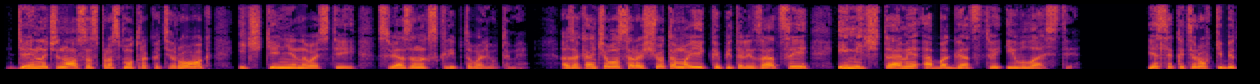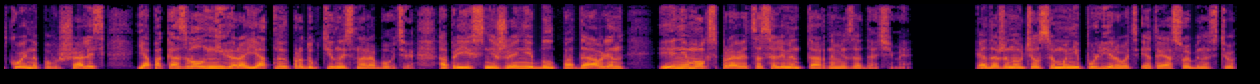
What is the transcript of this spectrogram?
День начинался с просмотра котировок и чтения новостей, связанных с криптовалютами, а заканчивался расчетом моей капитализации и мечтами о богатстве и власти. Если котировки биткоина повышались, я показывал невероятную продуктивность на работе, а при их снижении был подавлен и не мог справиться с элементарными задачами. Я даже научился манипулировать этой особенностью,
